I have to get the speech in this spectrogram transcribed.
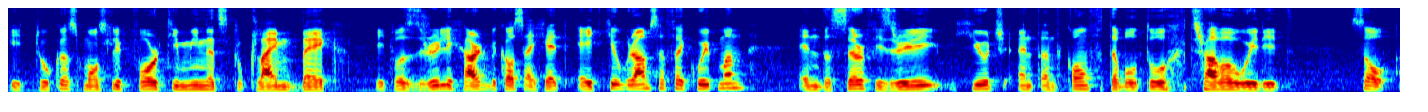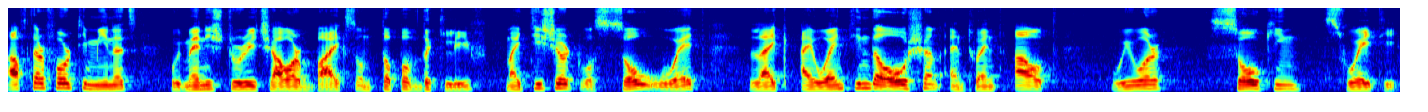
It took us mostly 40 minutes to climb back. It was really hard because I had 8 kilograms of equipment and the surf is really huge and uncomfortable to travel with it. So after 40 minutes we managed to reach our bikes on top of the cliff. My t-shirt was so wet like I went in the ocean and went out. We were soaking sweaty.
